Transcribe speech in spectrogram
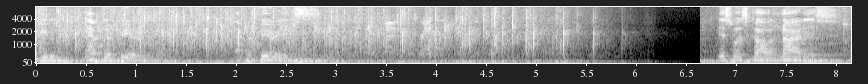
Thank you. After Furious. After Furious. This one's called Nardis.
